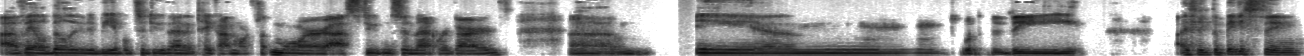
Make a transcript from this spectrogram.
availability to be able to do that and take on more more uh, students in that regard. Um, and the I think the biggest thing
